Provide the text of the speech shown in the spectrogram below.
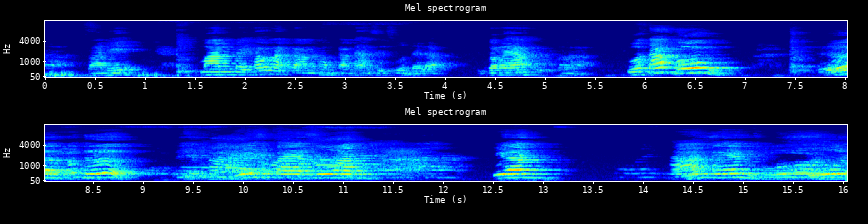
อ่าตอนนี้มันไปเข้าหลักการของการหารเศษส่วนได้แล้วถูกต้องไหมครับอ่าตัวตั้งคงเดิมก็คือ ยี่สิบแปดยี่สิบแปดส่วนเปลี่ยนหารเป็นคูณ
